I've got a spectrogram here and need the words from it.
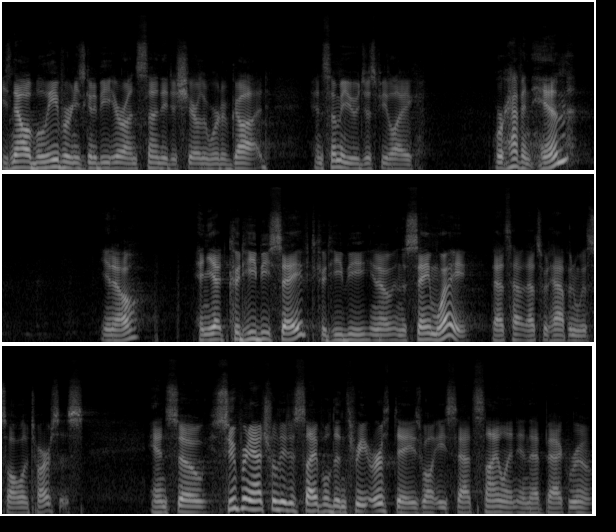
He's now a believer and he's going to be here on Sunday to share the word of God. And some of you would just be like, "We're having him," you know. And yet, could he be saved? Could he be, you know, in the same way? That's how that's what happened with Saul of Tarsus. And so, supernaturally discipled in three earth days while he sat silent in that back room.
